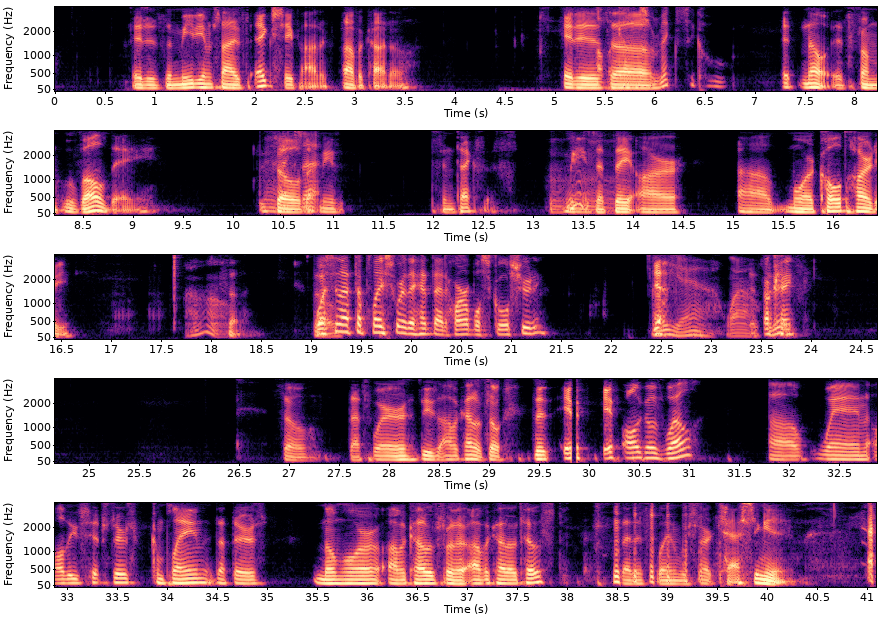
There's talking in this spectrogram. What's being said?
It is a medium-sized egg-shaped avocado. It is. Avocados Uh, from Mexico. it, no, it's from Uvalde. Where so that that? means it's in Texas. Means that Mm. they are uh, more cold hardy. Oh. So, wasn't that the place where they had that horrible school shooting? oh Yes. yeah. Wow. Yes, Okay. So that's where these avocados. So the if if all goes well, uh, when all these hipsters complain that there's no more avocados for their avocado toast, that is when we start cashing in.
